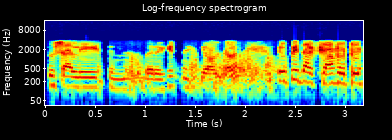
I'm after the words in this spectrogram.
τους αλλιείς στην, στην περιοχή της Νυχτιόσκαλα, οι οποίοι εντάξει άνθρωποι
